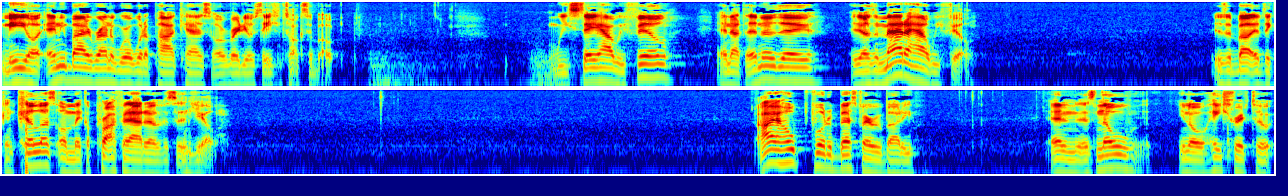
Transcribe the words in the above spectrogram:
Me or anybody around the world with a podcast or radio station talks about. We say how we feel, and at the end of the day, it doesn't matter how we feel It's about if they can kill us or make a profit out of us in jail. I hope for the best for everybody. And there's no, you know, hatred to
